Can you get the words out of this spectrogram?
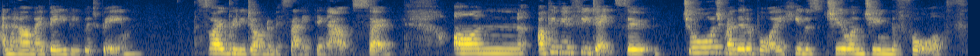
and how my baby would be. So I really don't want to miss anything out. So on, I'll give you a few dates. So George, my little boy, he was due on June the 4th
